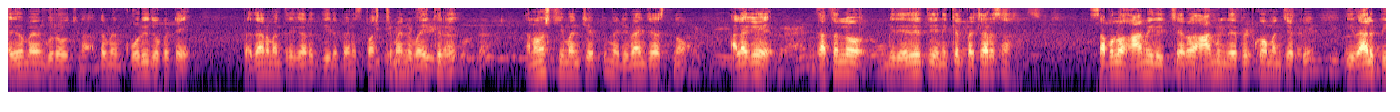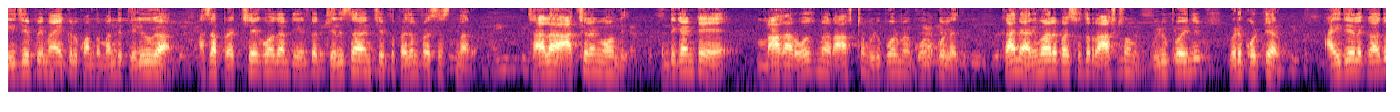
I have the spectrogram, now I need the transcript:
అయోమయం గురవుతున్నారు అంటే మేము కోరేది ఒకటే ప్రధానమంత్రి గారు దీనిపైన స్పష్టమైన వైఖరి అనౌన్స్ చేయమని చెప్పి మేము డిమాండ్ చేస్తున్నాం. అలాగే గతంలో మీరు ఏదైతే ఎన్నికల ప్రచార సభలో హామీలు ఇచ్చారో హామీలు నిలబెట్టుకోమని చెప్పి ఈవేళ బీజేపీ నాయకులు కొంతమంది తెలివిగా అసలు ప్రత్యేక హోదా అంటే ఏంటో తెలుసా అని చెప్పి ప్రజలు ప్రశ్నిస్తున్నారు. చాలా ఆశ్చర్యంగా ఉంది. ఎందుకంటే మాకు ఆ రోజు మేము రాష్ట్రం విడిపోవడం మేము కోరుకోలేదు. కానీ అనివార్య పరిస్థితుల్లో రాష్ట్రం విడిపోయింది విడగొట్టారు. ఐదేళ్ళు కాదు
